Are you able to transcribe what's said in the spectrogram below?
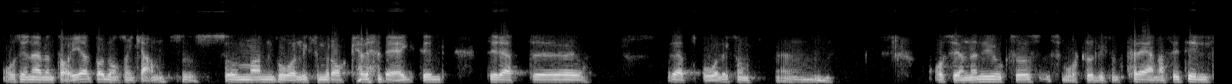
Och sen även ta hjälp av de som kan så, så man går liksom rakare väg till, till rätt, eh, rätt spår. Liksom. Ehm, och sen är det ju också svårt att liksom träna sig till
